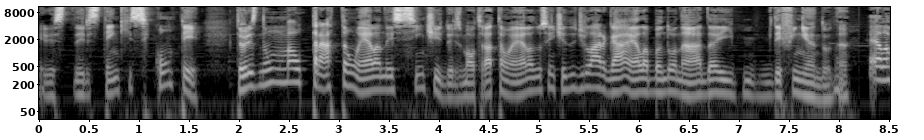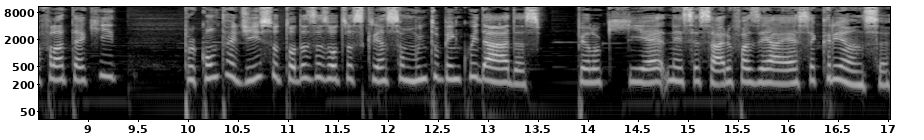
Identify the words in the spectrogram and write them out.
Eles, eles têm que se conter. Então eles não maltratam ela nesse sentido, eles maltratam ela no sentido de largar ela abandonada e definhando, né? Ela fala até que, por conta disso, todas as outras crianças são muito bem cuidadas. Pelo que é necessário fazer a essa criança.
